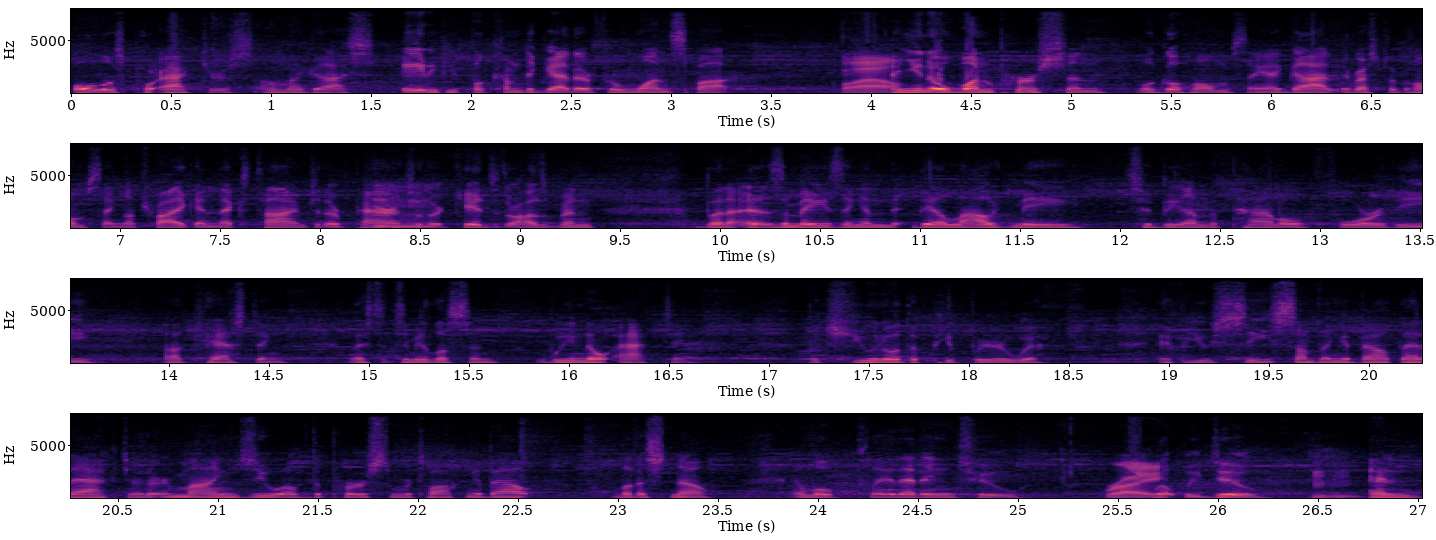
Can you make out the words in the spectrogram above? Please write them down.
all those poor actors, oh my gosh, 80 people come together for one spot. Wow. And you know, one person will go home saying, I got it. The rest will go home saying, I'll try again next time to their parents Mhm. or their kids or their husband. But it was amazing. And they allowed me to be on the panel for the uh, casting. And they said to me, listen, we know acting, but you know the people you're with. If you see something about that actor that reminds you of the person we're talking about, let us know. And we'll play that into Right. what we do. Mhm. And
